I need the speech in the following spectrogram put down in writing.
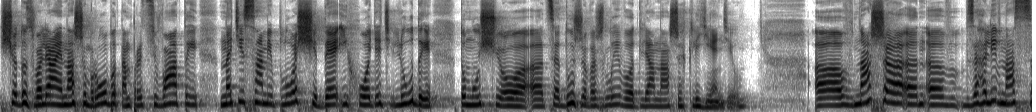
що дозволяє нашим роботам працювати на тій самій площі, де і ходять люди, тому що е, це дуже важливо для наших клієнтів. Е, В наша е, е, взагалі в нас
